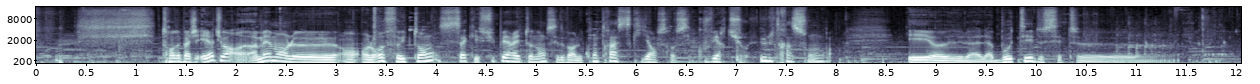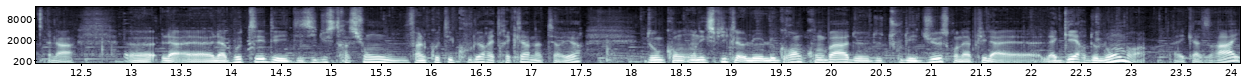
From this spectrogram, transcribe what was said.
32 pages. Et là, tu vois, même en le, en, le refeuilletant, c'est ça qui est super étonnant, c'est de voir le contraste qu'il y a entre ces couvertures ultra sombres et euh, la, beauté de cette. euh, la, euh, la, la beauté des, illustrations, enfin le côté couleur est très clair de l'intérieur. Donc on, explique le, grand combat de, tous les dieux, ce qu'on a appelé la, guerre de l'ombre avec Azraï.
